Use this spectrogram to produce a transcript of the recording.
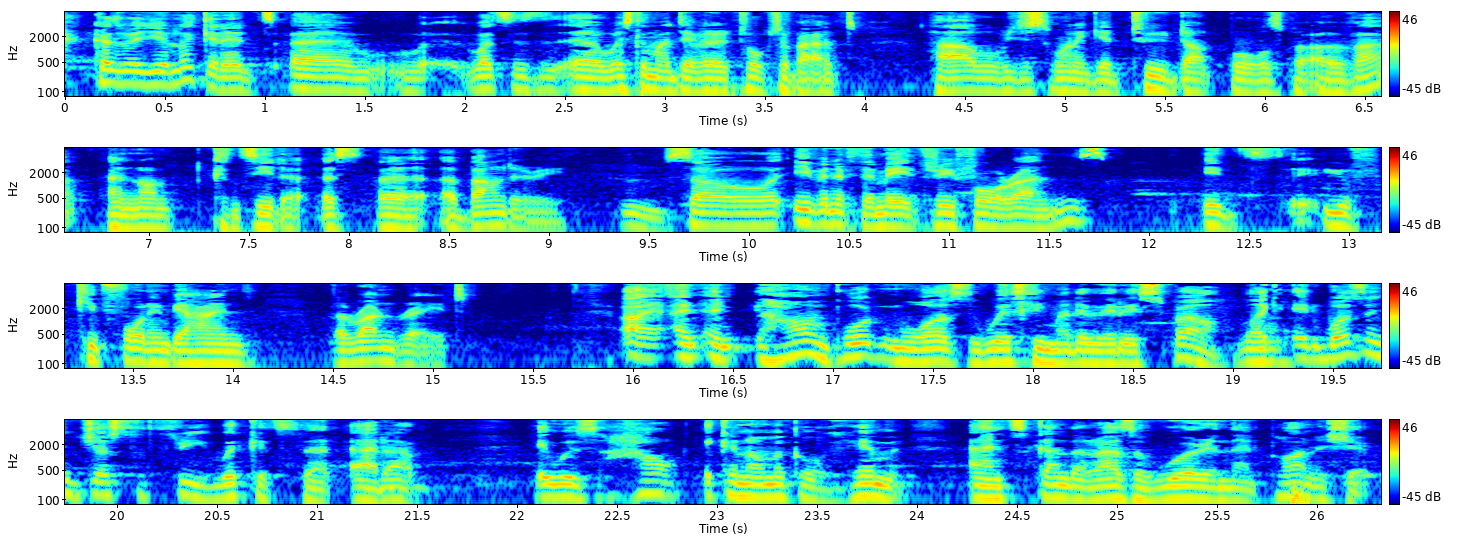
Because when you look at it, uh, what's his, uh, Wessly Madhevere talked about how we just want to get two dot balls per over and not concede a, a, a boundary. So even if they made three, four runs, it's you keep falling behind the run rate. Uh, and, and how important was the Wessly Madhevere spell? Like it wasn't just the three wickets that add up. It was how economical him and Sikandar Raza were in that partnership.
